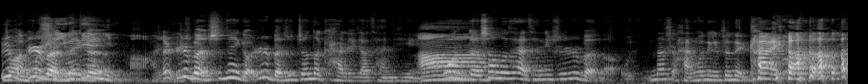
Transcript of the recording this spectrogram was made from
日本日不是一个电影吗？还呃，是日本是那个，日本是真的开了一家餐厅，啊上错菜的餐厅是日本的，我那是韩国那个真得看呀。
